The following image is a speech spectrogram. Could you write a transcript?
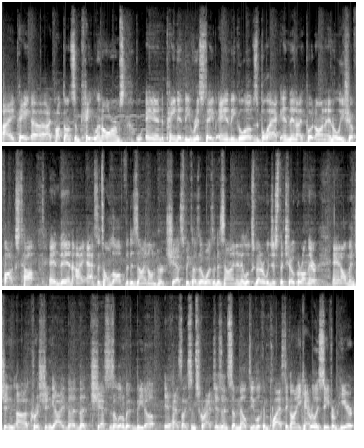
I, pay, uh, I popped on some Kaitlyn arms and painted the wrist tape and the gloves black. And then I put on an Alicia Fox top. And then I acetoned off the design on her chest because there was a design and it looks better with just the choker on there. And I'll mention uh, Christian Guy, the, the chest is a little bit beat up. It has like some scratches and some melty looking plastic on it. You can't really see from here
